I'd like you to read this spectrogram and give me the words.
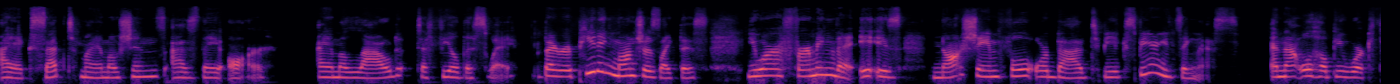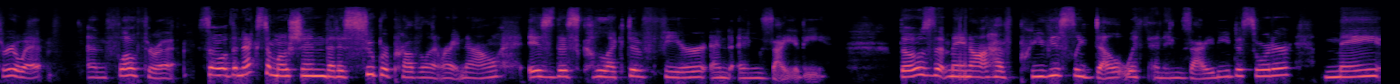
I accept my emotions as they are. I am allowed to feel this way. By repeating mantras like this, you are affirming that it is not shameful or bad to be experiencing this. And that will help you work through it and flow through it. So, the next emotion that is super prevalent right now is this collective fear and anxiety. Those that may not have previously dealt with an anxiety disorder may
